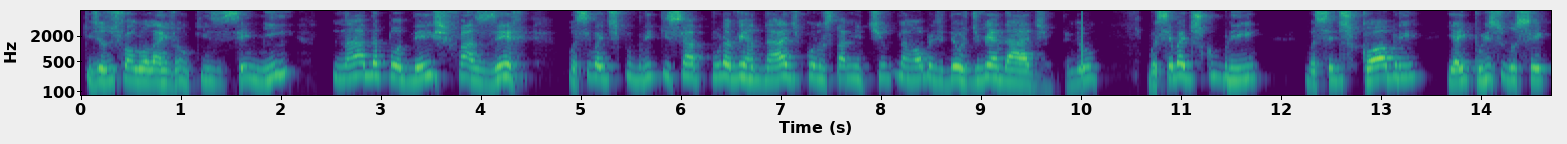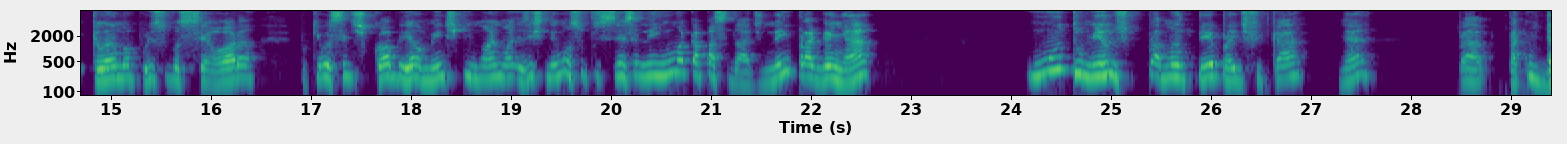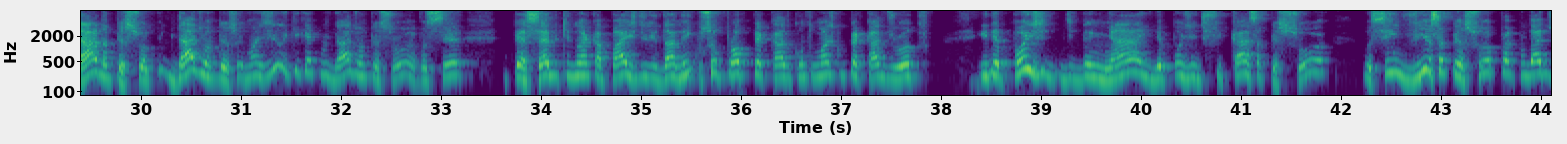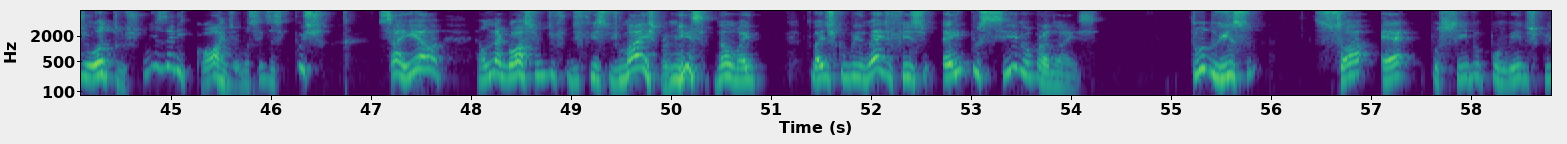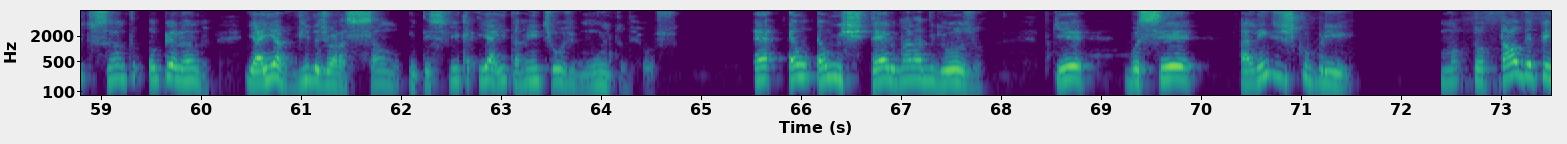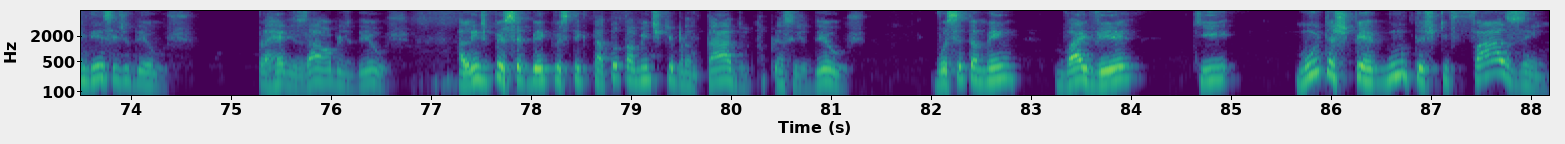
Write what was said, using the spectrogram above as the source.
que Jesus falou lá em João 15: sem mim nada podeis fazer. Você vai descobrir que isso é a pura verdade quando está metido na obra de Deus de verdade, entendeu? Você vai descobrir, você descobre, e aí por isso você clama, por isso você ora, porque você descobre realmente que nós não existe nenhuma suficiência, nenhuma capacidade, nem para ganhar, muito menos para manter, para edificar, né? para cuidar da pessoa, cuidar de uma pessoa. Imagina o que é cuidar de uma pessoa. Você percebe que não é capaz de lidar nem com o seu próprio pecado, quanto mais com o pecado de outro. E depois de ganhar e depois de edificar essa pessoa, você envia essa pessoa para cuidar de outros. Misericórdia. Você diz assim, puxa, isso aí é, é um negócio difícil demais para mim. Não, aí tu vai descobrir, não é difícil, é impossível para nós. Tudo isso só é possível por meio do Espírito Santo operando. E aí a vida de oração intensifica, e aí também gente ouve muito Deus. É, é, um, é um mistério maravilhoso, porque você, além de descobrir uma total dependência de Deus para realizar a obra de Deus, além de perceber que você tem que estar totalmente quebrantado na presença de Deus, você também vai ver que muitas perguntas que fazem,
